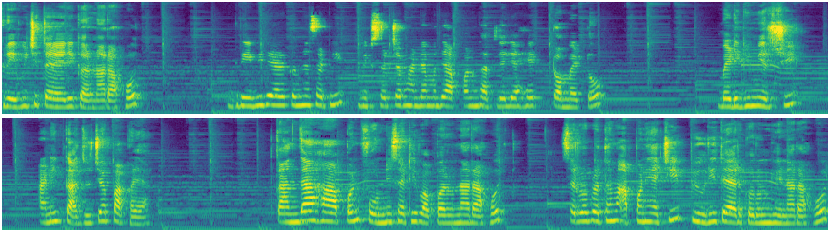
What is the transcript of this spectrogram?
ग्रेव्हीची तयारी करणार आहोत. ग्रेव्ही तयार करण्यासाठी मिक्सरच्या भांड्यामध्ये आपण घातलेले आहेत टोमॅटो बेडगी मिरची आणि काजूच्या पाकळ्या. कांदा हा आपण फोडणीसाठी वापरणार आहोत. सर्वप्रथम आपण याची प्युरी तयार करून घेणार आहोत.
